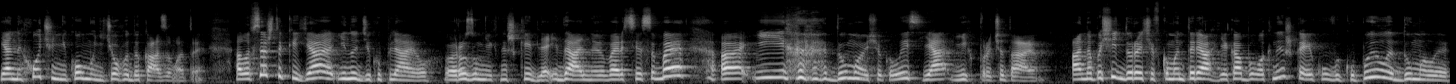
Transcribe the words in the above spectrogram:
Я не хочу нікому нічого доказувати. Але все ж таки я іноді купляю розумні книжки для ідеальної версії себе і думаю, що колись я їх прочитаю. А напишіть, до речі, в коментарях, яка була книжка, яку ви купили, думали,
